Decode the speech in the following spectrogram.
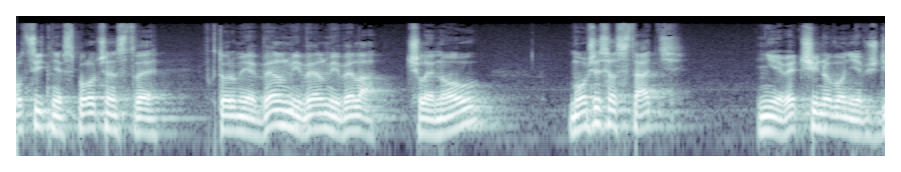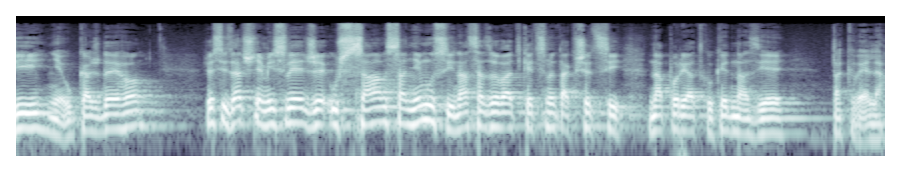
ocitne v spoločenstve ktorom je veľmi, veľmi veľa členov, môže sa stať, nie väčšinovo, nie vždy, nie u každého, že si začne myslieť, že už sám sa nemusí nasadzovať, keď sme tak všetci na poriadku, keď nás je tak veľa.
